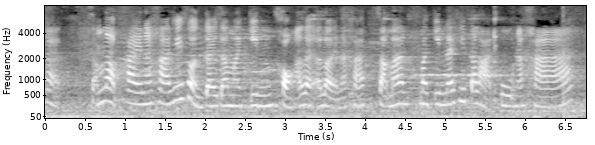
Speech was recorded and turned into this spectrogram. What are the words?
ค่ะสำหรับใครนะคะที่สนใจจะมากินของอร่อยๆนะคะ สามารถมากินได้ที่ตลาดภูนะคะค่ะ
